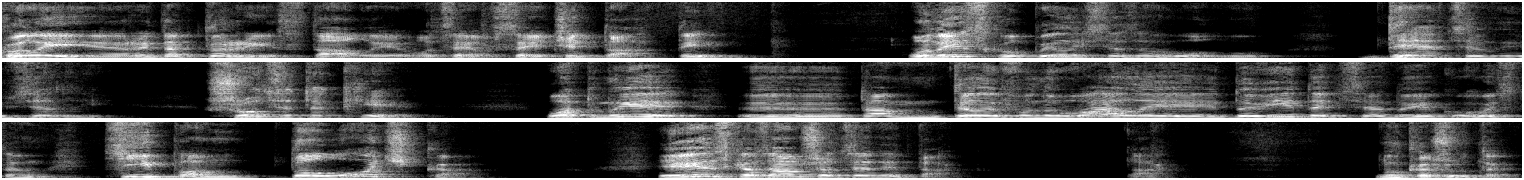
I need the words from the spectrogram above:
коли редактори стали оце все читати, вони схопилися за голову. Де це ви взяли? Що це таке? От ми е, там телефонували довідатися до якогось там тіпа толочка, і він сказав, що це не так. Так. Ну, кажу так.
